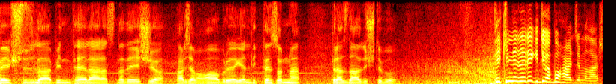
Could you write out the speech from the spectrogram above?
500 ile 1000 TL arasında değişiyor harcamam ama buraya geldikten sonra biraz daha düştü bu. Peki nelere gidiyor bu harcamalar?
